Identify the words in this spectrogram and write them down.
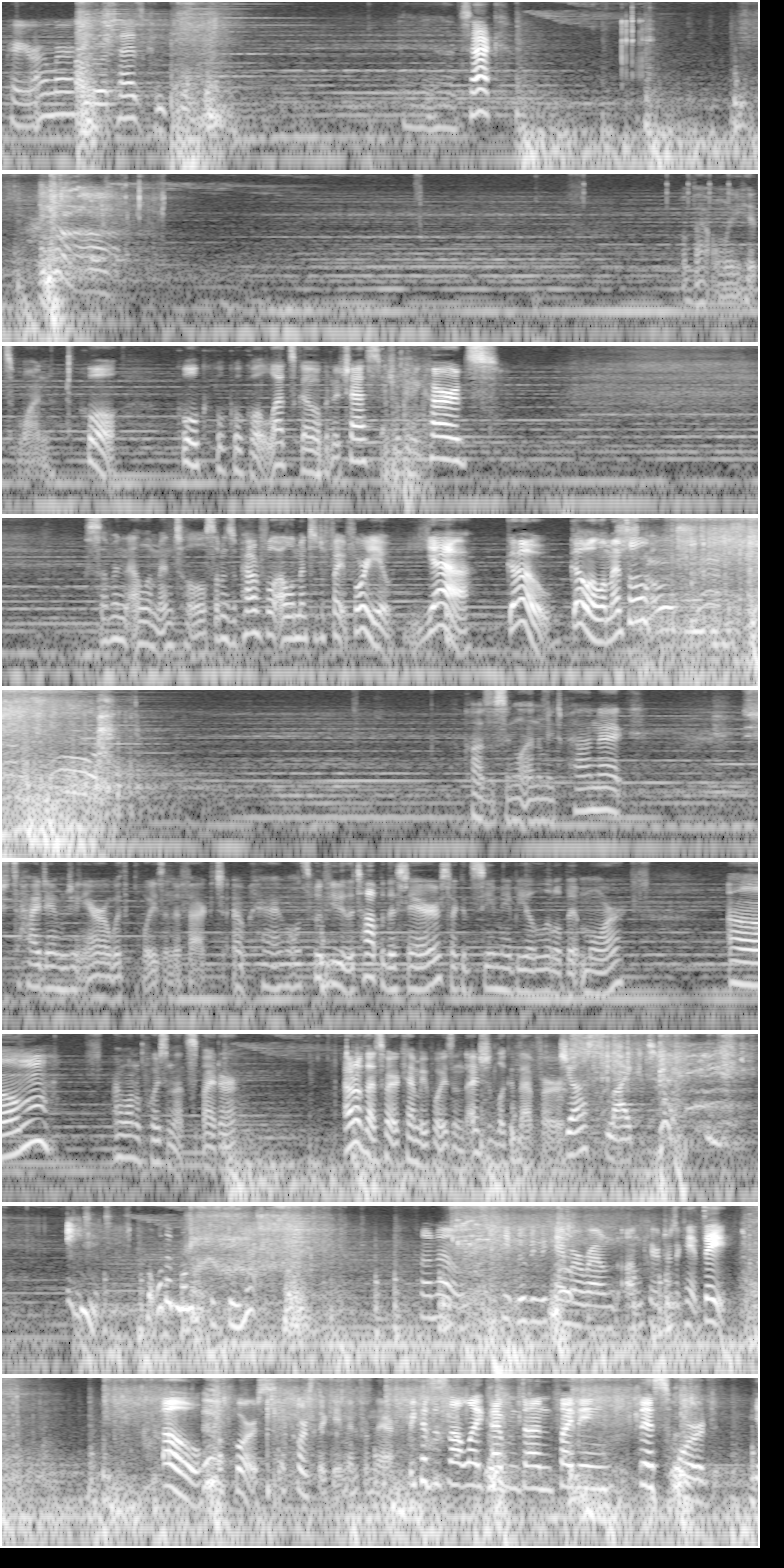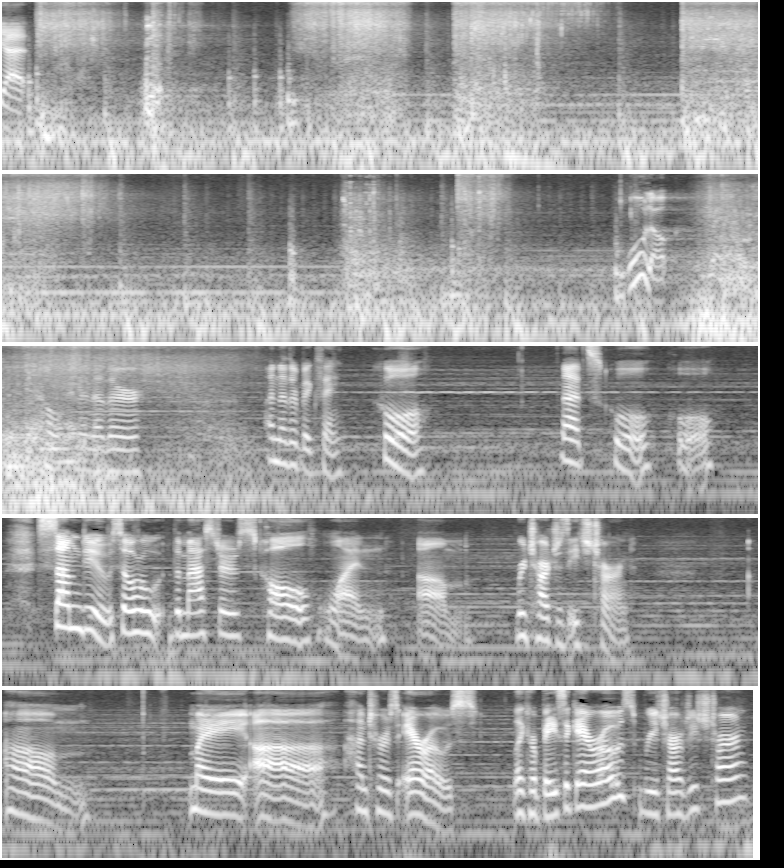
repair your armor the repairs complete. and attack. Hits one. Cool. Cool, cool, cool, cool. Let's go open a chest, which will give me cards. Summon elemental. Summons a powerful elemental to fight for you. Yeah! Go! Go, elemental! Cause a single enemy to panic. Shoots a high damaging arrow with poisoned effect. Okay, well let's move you to the top of the stairs so I can see maybe a little bit more. Um, I want to poison that spider. I don't know if that spider can be poisoned. I should look at that first. Just like Eat it. What will the monsters do next? I don't know. Just keep moving the camera around on characters I can't see. Oh, of course. Of course they came in from there. Because it's not like I'm done fighting this horde yet. Warlock. Oh, and another Another big thing. Cool. That's cool. Cool. Some do. So the Master's Call one um, recharges each turn. Um, my uh, Hunter's arrows, like her basic arrows, recharge each turn,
